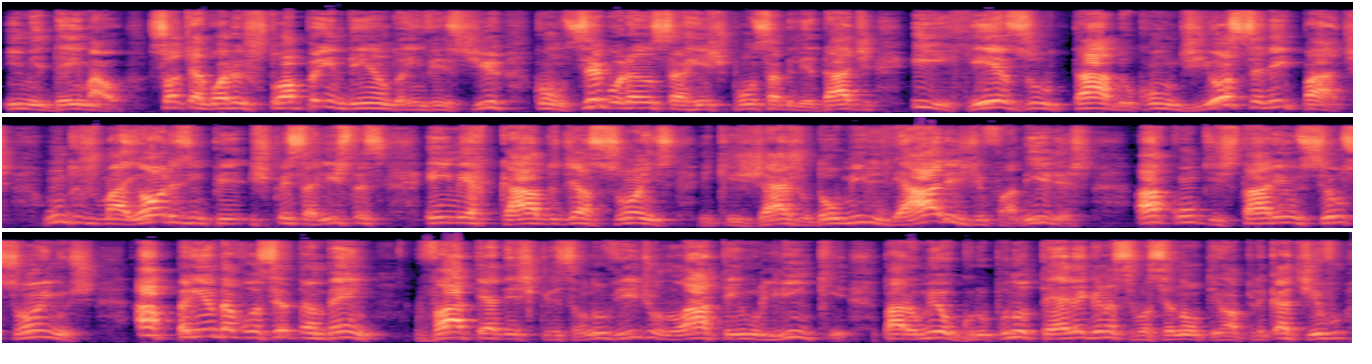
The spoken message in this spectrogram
e me dei mal. Só que agora eu estou aprendendo a investir com segurança, responsabilidade e resultado com Diocenei Pat, um dos maiores especialistas em mercado de ações e que já ajudou milhares de famílias a conquistarem os seus sonhos. Aprenda você também. Vá até a descrição do vídeo, lá tem o link para o meu grupo no Telegram. Se você não tem o aplicativo,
